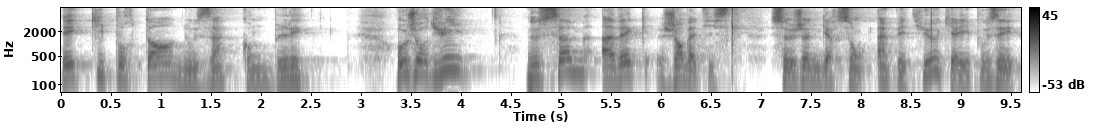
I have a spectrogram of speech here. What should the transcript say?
et qui pourtant nous a comblés. Aujourd'hui, nous sommes avec Jean-Baptiste, ce jeune garçon impétueux qui a épousé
